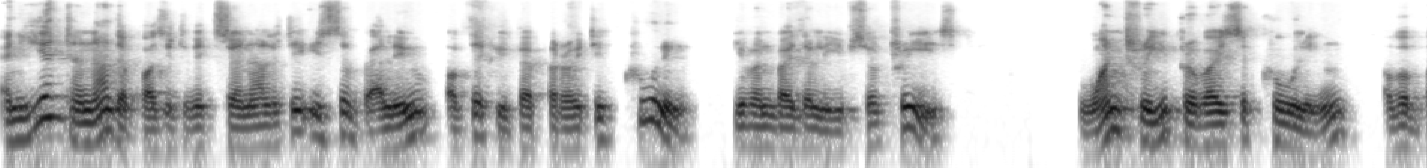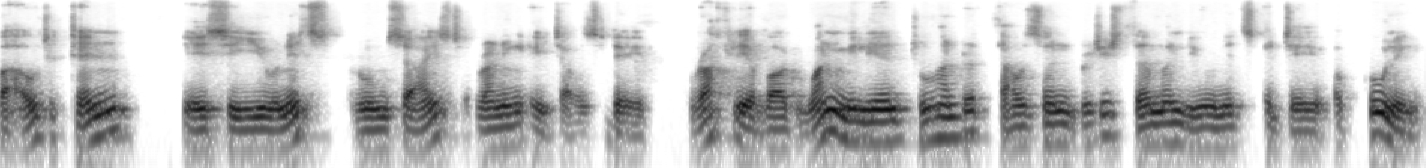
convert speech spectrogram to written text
And yet another positive externality is the value of the evaporative cooling given by the leaves of trees. One tree provides a cooling of about 10 AC units, room sized, running eight hours a day, roughly about 1,200,000 British thermal units a day of cooling.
